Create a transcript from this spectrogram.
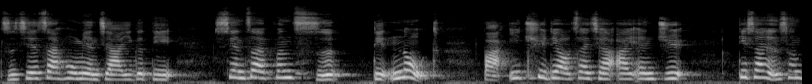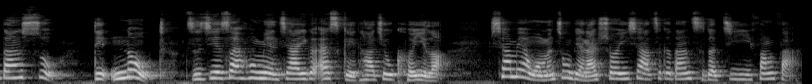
直接在后面加一个 d，现在分词 denote 把一去掉再加 ing，第三人称单数 denote 直接在后面加一个 s 给它就可以了。下面我们重点来说一下这个单词的记忆方法。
